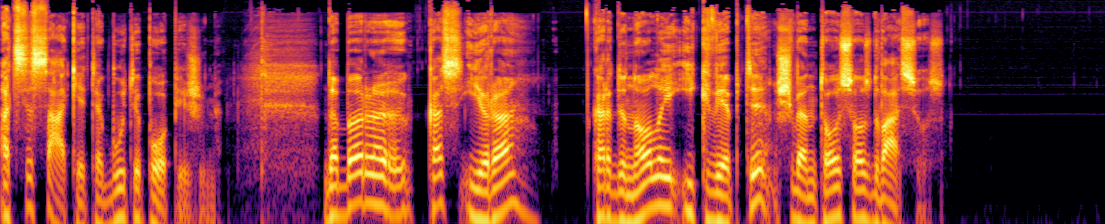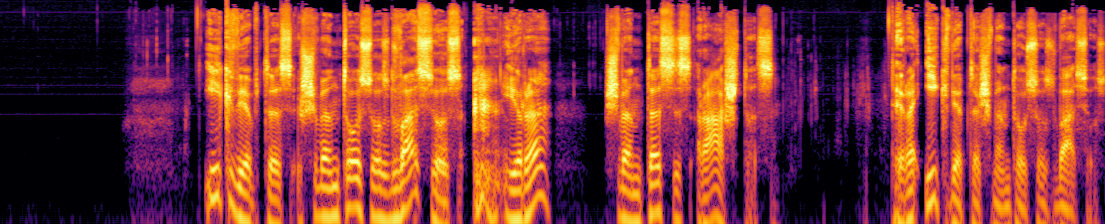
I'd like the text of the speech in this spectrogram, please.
atsisakėte būti popiežiumi. Dabar kas yra kardinolai įkvėpti šventosios dvasios? Įkvėptas šventosios dvasios yra šventasis raštas. Tai yra įkvėpta šventosios dvasios.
